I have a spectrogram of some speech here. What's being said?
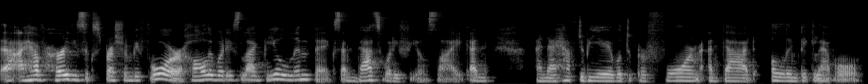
I have heard this expression before. Hollywood is like the Olympics, and that's what it feels like. And and I have to be able to perform at that Olympic level.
